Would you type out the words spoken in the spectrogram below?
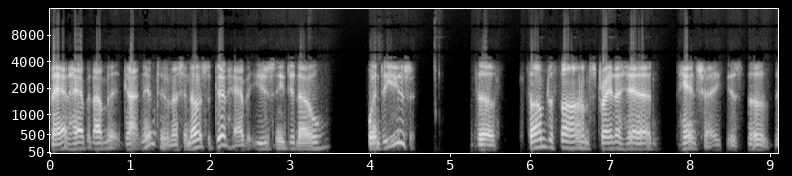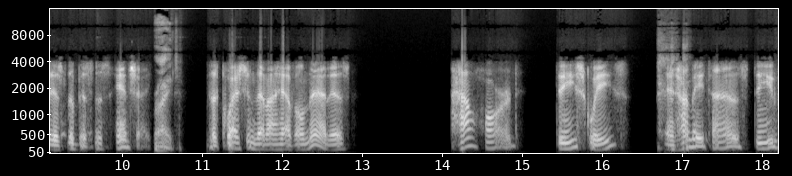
bad habit I've gotten into. And I said, No, it's a good habit. You just need to know when to use it. The thumb to thumb, straight ahead handshake is the is the business handshake. Right. The question that I have on that is how hard do you squeeze and how many times do you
